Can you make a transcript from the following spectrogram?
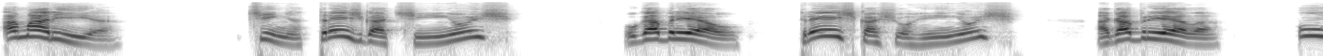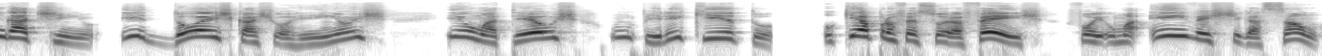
A Maria tinha três gatinhos, o Gabriel, três cachorrinhos, a Gabriela, um gatinho e dois cachorrinhos, e o Mateus, um periquito. O que a professora fez foi uma investigação,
